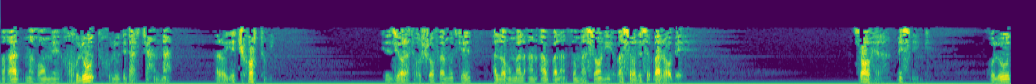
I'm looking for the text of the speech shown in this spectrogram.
فقط مقام خلود خلود در جهنم. برای چهار تونیم که زیارت آشرا فرمود که اللهم الان اولا ثم ثانیه و ثالث و رابعه ظاهرا مثل این خلود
